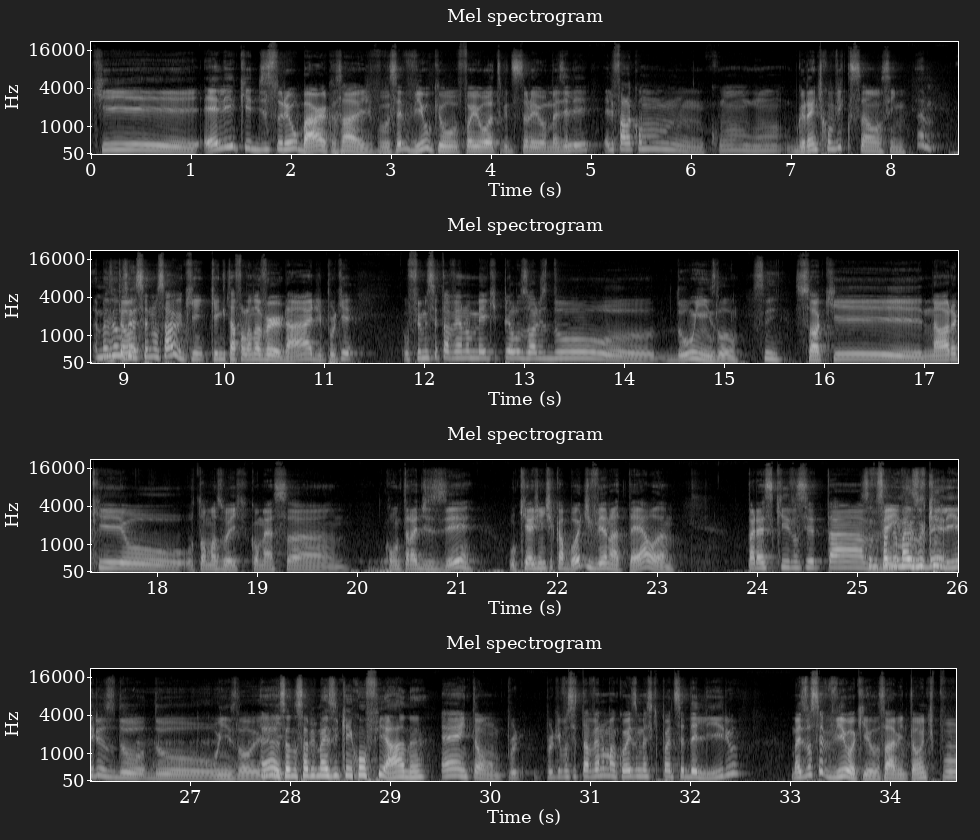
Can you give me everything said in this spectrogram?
que ele que destruiu o barco, sabe? Tipo, você viu que foi o outro que destruiu, mas ele, ele fala com, com grande convicção, assim. Mas eu então não você não sabe quem, quem que tá falando a verdade, porque o filme você tá vendo meio que pelos olhos do, do Winslow. Sim. Só que na hora que o, o Thomas Wake começa a contradizer o que a gente acabou de ver na tela, parece que você tá Você não vendo sabe mais os o que- delírios do, do Winslow. É, E- você não sabe mais em quem confiar, né? é, então, por- porque você tá vendo uma coisa, mas que pode ser delírio, mas você viu aquilo, sabe? Então, tipo,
